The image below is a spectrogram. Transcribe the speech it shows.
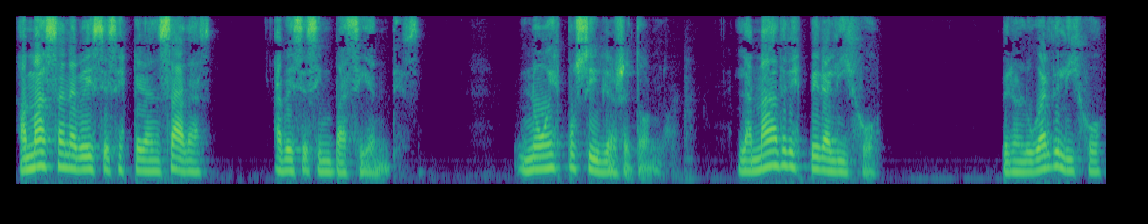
amasan a veces esperanzadas a veces impacientes. No es posible el retorno. La madre espera al hijo, pero en lugar del hijo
